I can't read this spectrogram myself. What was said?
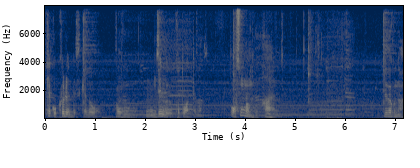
結構来るんですけど、おう。うん、全部断ってます。あそうなんだ。はい。出たくない。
